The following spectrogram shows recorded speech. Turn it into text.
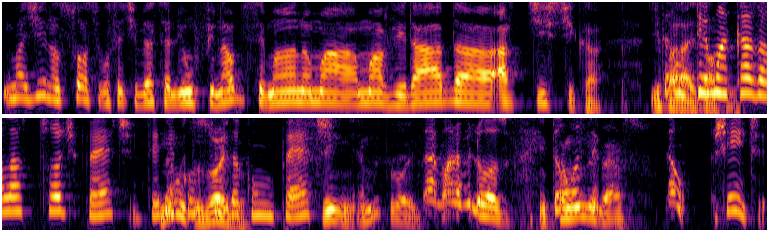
Imagina só se você tivesse ali um final de semana, uma, uma virada artística de Então tem uma casa lá só de pet, entendeu? Não é Construída com um pet. Sim, é muito doido. É maravilhoso. Então, você... universo. Não, gente,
